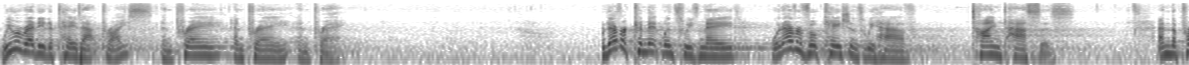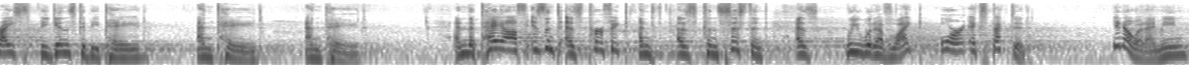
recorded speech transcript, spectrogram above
we were ready to pay that price and pray and pray and pray. Whatever commitments we've made, whatever vocations we have, time passes. And the price begins to be paid and paid and paid. And the payoff isn't as perfect and as consistent as we would have liked or expected. You know what I mean.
